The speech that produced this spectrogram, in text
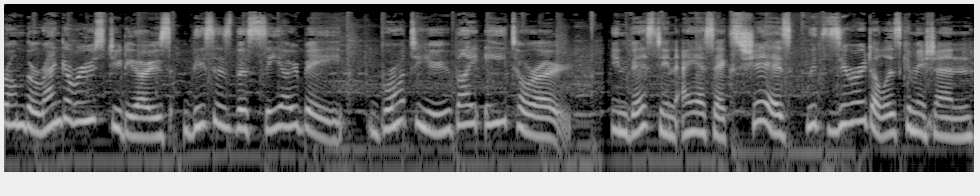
From Barangaroo Studios, this is the COB, brought to you by eToro. Invest in ASX shares with $0 commission.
